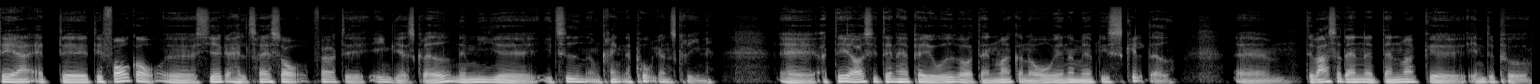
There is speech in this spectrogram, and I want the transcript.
det er, at øh, det foregår øh, cirka 50 år før det egentlig er skrevet, nemlig øh, i tiden omkring Napoleonskrigene. Øh, og det er også i den her periode, hvor Danmark og Norge ender med at blive skilt ad. Øh, det var sådan, at Danmark øh, endte på,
